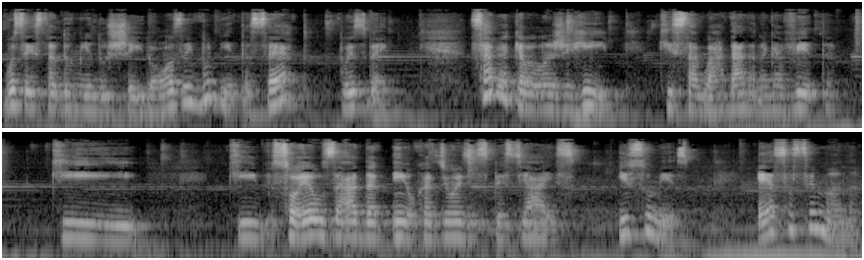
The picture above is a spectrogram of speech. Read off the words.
você está dormindo cheirosa e bonita, certo? Pois bem. Sabe aquela lingerie que está guardada na gaveta, que que só é usada em ocasiões especiais? Isso mesmo. Essa semana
